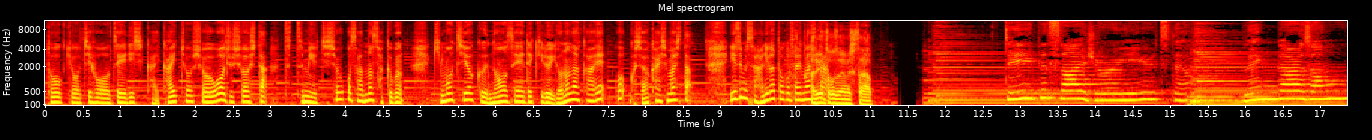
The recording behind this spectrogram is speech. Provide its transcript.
東京地方税理士会会長賞を受賞した堤内翔子さんの作文。気持ちよく納税できる世の中へをご紹介しました。泉さんありがとうございました。ありがとうございました。Deep inside your ears still lingers on.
